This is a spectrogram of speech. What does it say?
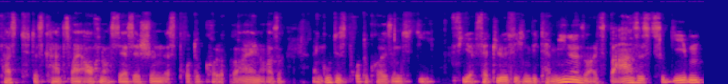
passt das K2 auch noch sehr, sehr schön in das Protokoll rein. Also ein gutes Protokoll sind die vier fettlöslichen Vitamine so als Basis zu geben,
